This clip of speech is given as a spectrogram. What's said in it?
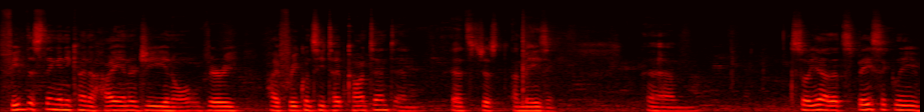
feed this thing any kind of high energy, you know, very high frequency type content, and it's just amazing. Um, so yeah, that's basically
